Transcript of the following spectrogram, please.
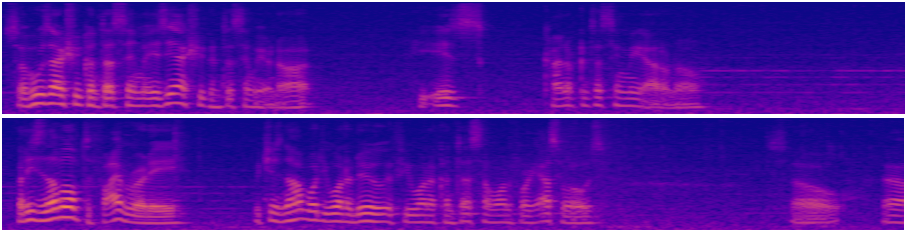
So who's actually contesting me? Is he actually contesting me or not? He is kind of contesting me? I don't know. But he's level up to 5 already, which is not what you want to do if you want to contest someone for Yasuo's. So, yeah.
